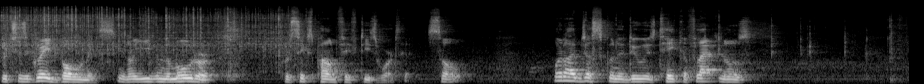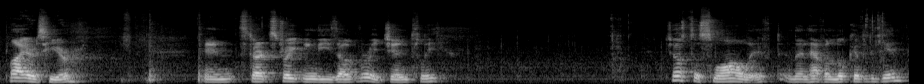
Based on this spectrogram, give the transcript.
which is a great bonus. You know, even the motor for £6.50 is worth it. So what I'm just going to do is take a flat nose pliers here and start straightening these out very gently. Just a small lift and then have a look at it again.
